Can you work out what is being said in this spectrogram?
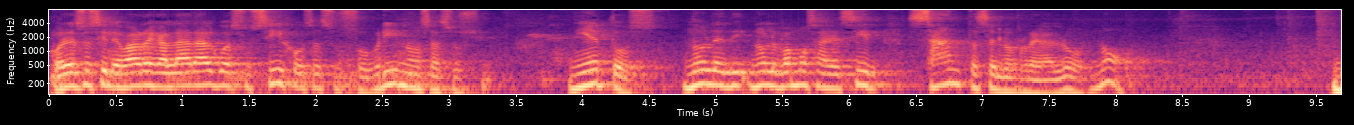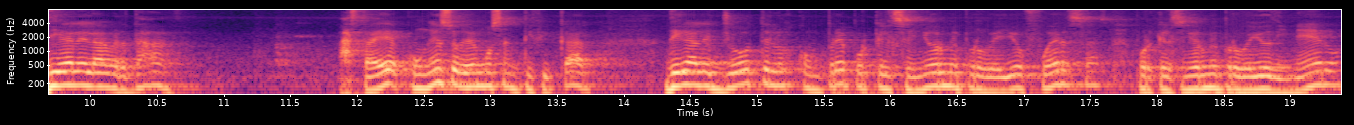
Por eso si le va a regalar algo a sus hijos, a sus sobrinos, a sus nietos, no le, no le vamos a decir, Santa se los regaló. No, Dígale la verdad. Hasta e, con eso debemos santificar. Dígale, yo te los compré porque el Señor me proveyó fuerzas, porque el Señor me proveyó dinero.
